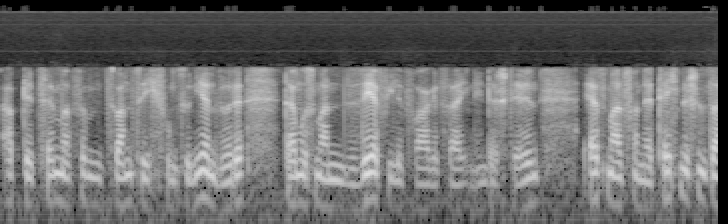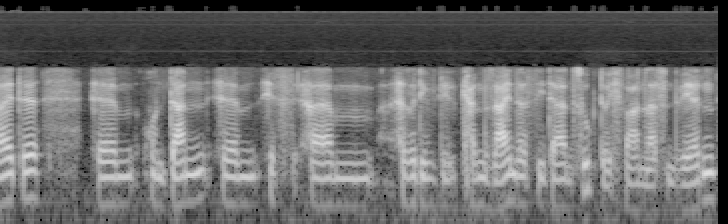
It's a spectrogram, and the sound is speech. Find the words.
ab Dezember 25 funktionieren würde, da muss man sehr viele Fragezeichen hinterstellen. Erstmal von der technischen Seite, ähm, und dann ähm, ist ähm, also die, die, kann sein, dass sie da einen Zug durchfahren lassen werden,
